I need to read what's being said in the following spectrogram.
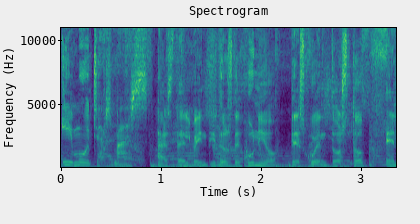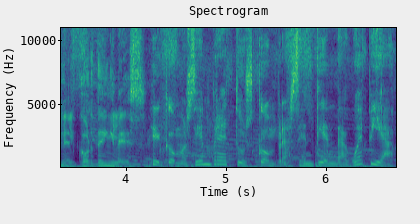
y muchas más. Hasta el 22 de junio, descuentos top en el corte inglés. Y como siempre, tus compras en tienda web y app.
